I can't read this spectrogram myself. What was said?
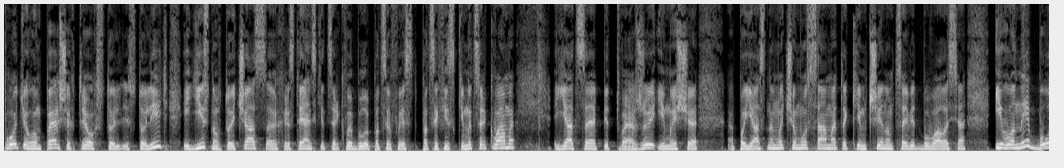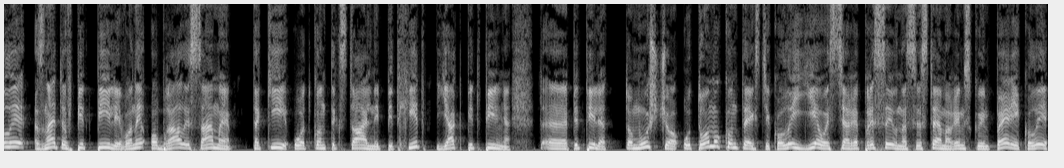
протягом перших перших трьох століть, і дійсно в той час е, християнські церкви були пацифіст, пацифістськими церквами. Я це підтверджую, і ми ще е, пояснимо, чому саме таким чином це відбувалося. І вони були, знаєте, в підпілі, вони обрали саме такий от контекстуальний підхід, як підпільня е, підпілля. Тому що у тому контексті, коли є ось ця репресивна система Римської імперії, коли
